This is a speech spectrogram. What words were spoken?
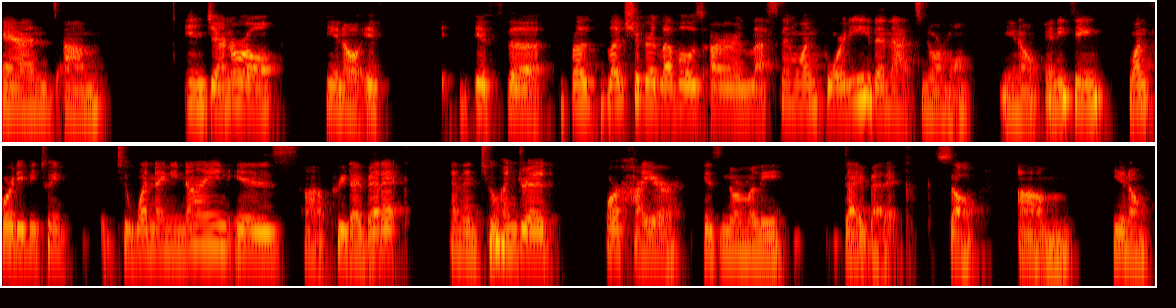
and um, in general you know if if the blood sugar levels are less than 140 then that's normal you know anything 140 between to 199 is uh, pre-diabetic and then 200 or higher is normally diabetic. So, um, you know,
